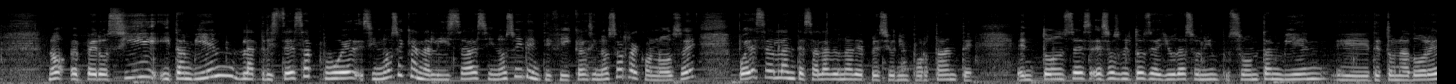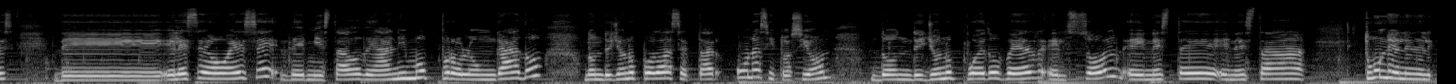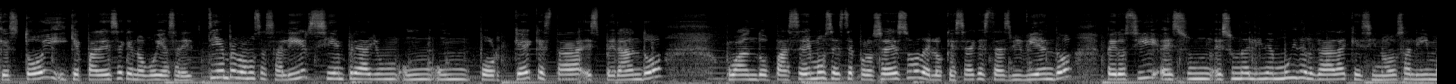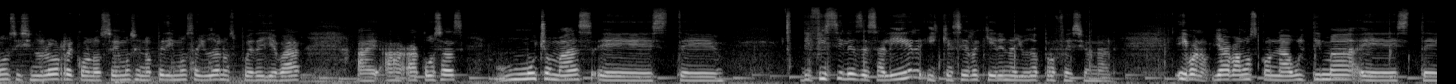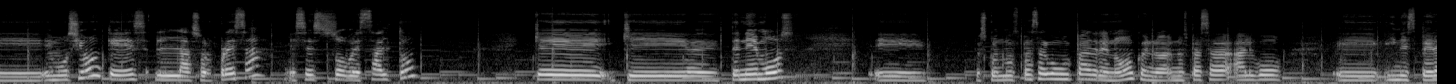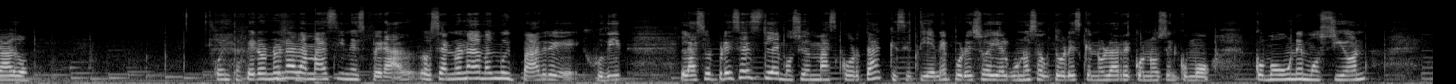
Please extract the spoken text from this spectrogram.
No, eh, pero sí, y también la tristeza puede, si no se canaliza, si no se identifica, si no se reconoce, puede ser la antesala de una depresión importante. Entonces, esos gritos de ayuda son, son también eh, detonadores de SOS, de mi estado de ánimo prolongado donde yo no puedo aceptar una situación, donde yo no puedo ver el sol en este, en esta túnel en el que estoy y que parece que no voy a salir. Siempre vamos a salir, siempre hay un, un, un porqué que está esperando cuando pasemos este proceso de lo que sea que estás viviendo, pero sí es, un, es una línea muy delgada que si no salimos y si no lo reconocemos y no pedimos ayuda nos puede llevar a, cosas mucho más este, difíciles de salir y que sí requieren ayuda profesional. Y bueno, ya vamos con la última este, emoción que es la sorpresa, ese sobresalto que, que eh, tenemos eh, pues cuando nos pasa algo muy padre, ¿no? Cuando nos pasa algo eh, inesperado. Cuenta. Pero no nada más inesperado, o sea, no nada más muy padre, Judith. La sorpresa es la emoción más corta que se tiene, por eso hay algunos autores que no la reconocen como, como una emoción,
